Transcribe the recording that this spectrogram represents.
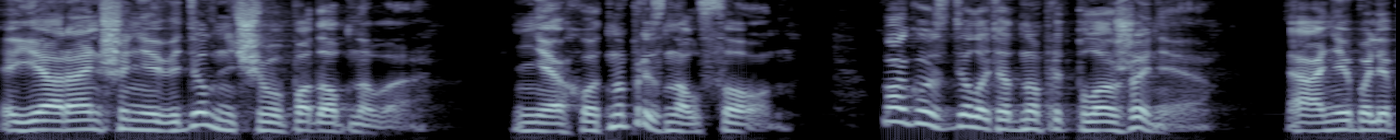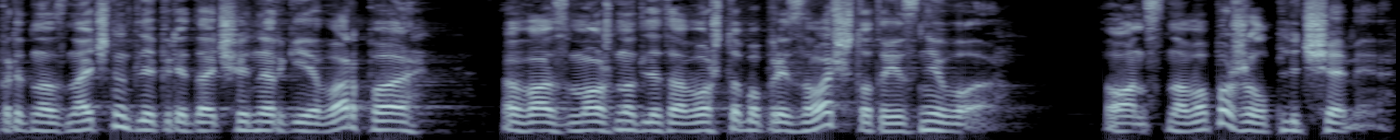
«Я раньше не видел ничего подобного», – неохотно признался он. «Могу сделать одно предположение. Они были предназначены для передачи энергии варпа, возможно, для того, чтобы призывать что-то из него». Он снова пожал плечами.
